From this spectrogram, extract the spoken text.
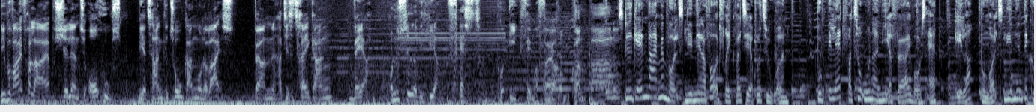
Vi er på vej fra Lejre på Sjælland til Aarhus. Vi har tanket to gange undervejs. Børnene har tisset tre gange hver. Og nu sidder vi her fast på E45. Skyd genvej med Molslinjen og få et fri kvarter på turen. Book billet fra 249 i vores app eller på molslinjen.dk.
